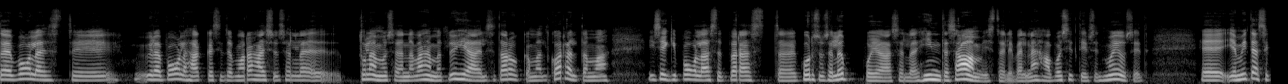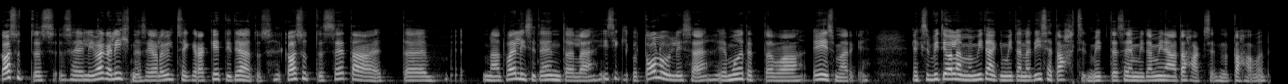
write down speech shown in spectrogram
tõepoolest üle poole hakkasid oma rahaasju selle tulemusena vähemalt lühiajaliselt arukamalt korraldama, isegi pool aastat pärast kursuse lõppu ja selle hinde saamist oli veel näha positiivseid mõjusid. Ja mida see kasutas, see oli väga lihtne, see ei ole üldsegi raketiteadus, kasutas seda, et nad valisid endale isiklikult olulise ja mõõdetava eesmärgi. ehk see pidi olema midagi, mida nad ise tahtsid, mitte see, mida mina tahaks, et nad tahavad.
